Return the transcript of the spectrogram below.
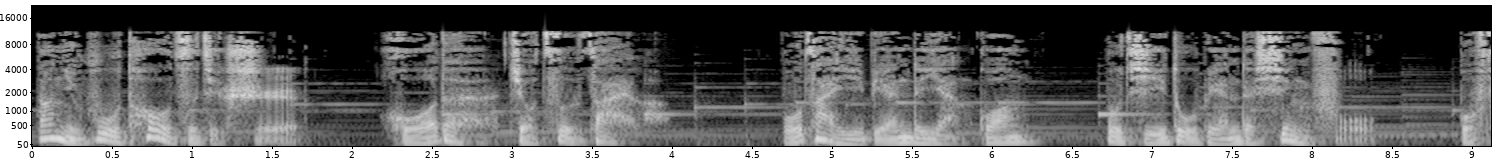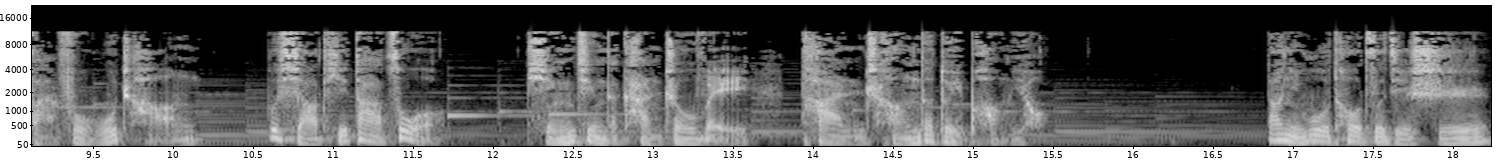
当你悟透自己时，活的就自在了，不在意别人的眼光，不嫉妒别人的幸福，不反复无常，不小题大做，平静的看周围，坦诚的对朋友。当你悟透自己时，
